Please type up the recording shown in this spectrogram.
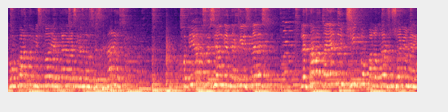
comparto mi historia cada vez que vengo a los escenarios. Porque yo no sé si alguien de aquí de ustedes le está batallando un chico para lograr su sueño americano.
